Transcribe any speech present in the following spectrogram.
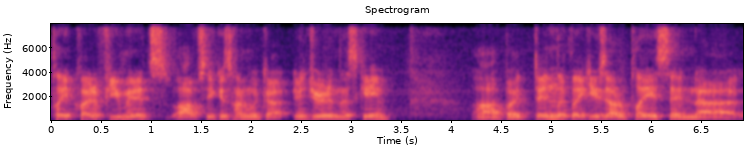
played quite a few minutes, obviously, because Hunwick got injured in this game. Uh, but didn't look like he was out of place and uh,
